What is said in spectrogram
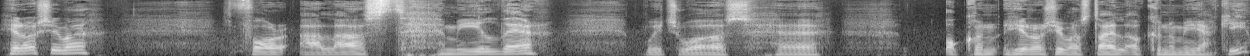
Hiroshima for our last meal there, which was uh, okon- Hiroshima style okonomiyaki,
